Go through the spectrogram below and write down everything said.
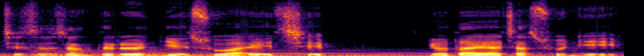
제사장들은 예수아의 집 여다야 자손이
